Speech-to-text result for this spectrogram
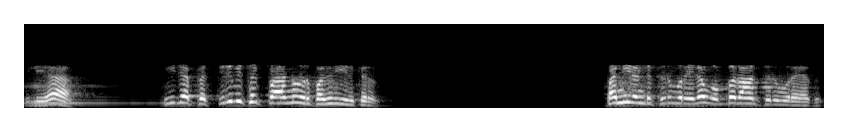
இல்லையா? இத இப்ப திருவிசைப்பான்னு ஒரு பகுதி இருக்கிறது. பன்னிரண்டு திருமுறையில ஒன்பதாம் திருமுறை அது.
